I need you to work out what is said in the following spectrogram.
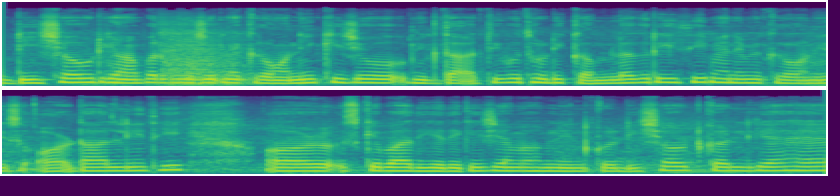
डिश आउट यहाँ पर मुझे मैक्रोनी की जो मकदार थी वो थोड़ी कम लग रही थी। मैंने मैक्रोनीस और डाल ली थी और उसके बाद ये देखिए जब हमने इनको डिश आउट कर लिया है।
